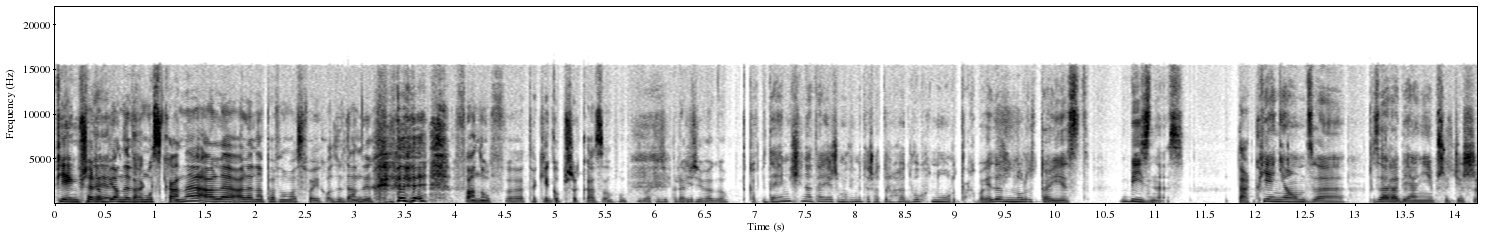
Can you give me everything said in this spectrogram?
piękne, przerobione, tak. wymuskane, ale, ale na pewno ma swoich oddanych fanów y, takiego przekazu, bardziej prawdziwego. Tylko wydaje mi się, Natalia, że mówimy też o trochę dwóch nurtach, bo jeden nurt to jest biznes. Tak. Pieniądze, zarabianie, tak. przecież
